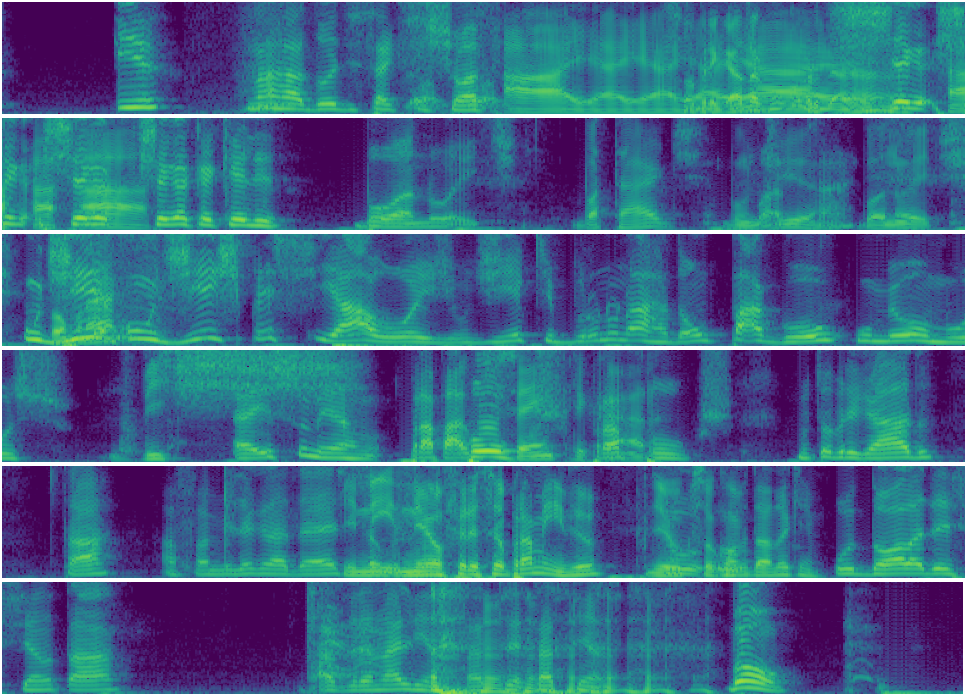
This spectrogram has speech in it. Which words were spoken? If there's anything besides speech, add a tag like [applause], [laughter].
e narrador de sexy shop. Ai, ai, ai. Sou obrigado ai, a concordar. Chega, chega, chega, chega com aquele boa noite. Boa tarde, bom Boa dia, tarde. boa noite. Um Vamos dia, nessa? um dia especial hoje, um dia que Bruno Nardon pagou o meu almoço. Vixe. É isso mesmo. Pra Pago poucos. sempre, pra cara. poucos. Muito obrigado, tá? A família agradece. E nem, nem ofereceu pra mim, viu? Eu o- que sou convidado aqui. O dólar desse ano tá adrenalina, tá, tá tenso. [laughs] Bom,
